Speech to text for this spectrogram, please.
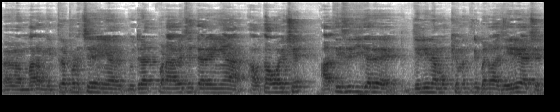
મારા મિત્ર પણ છે, અહીંયા ગુજરાત પણ આવે છે, ત્યારે અહીંયા આવતા હોય છે. આતિશીજી જ્યારે દિલ્હીના મુખ્યમંત્રી બનવા જઈ રહ્યા છે,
